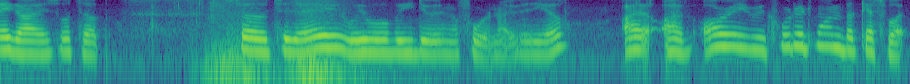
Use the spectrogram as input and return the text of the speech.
Hey guys, what's up? So today we will be doing a Fortnite video. I I've already recorded one, but guess what?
